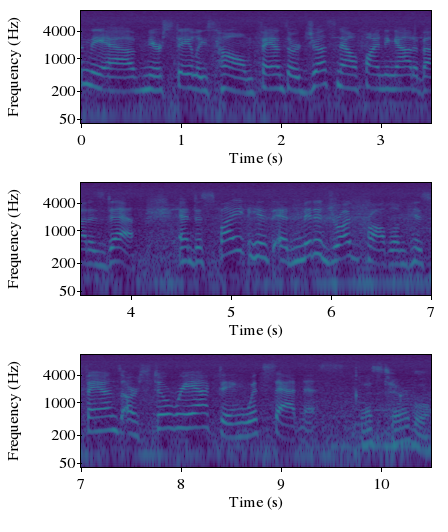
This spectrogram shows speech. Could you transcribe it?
Along the Ave near Staley's home, fans are just now finding out about his death. And despite his admitted drug problem, his fans are still reacting with sadness. That's terrible.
